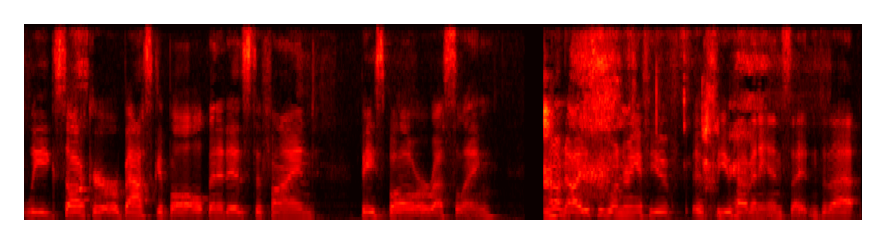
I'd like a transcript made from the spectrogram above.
league soccer or basketball than it is to find baseball or wrestling. I don't know. I just was wondering if you if you have any insight into that.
